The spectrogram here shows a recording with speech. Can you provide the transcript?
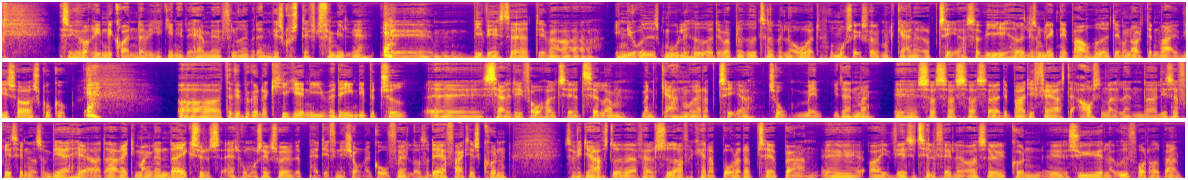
Altså, vi var rimelig grønne, da vi gik ind i det her med at finde ud af, hvordan vi skulle stifte familie. Ja. Øh, vi vidste, at det var en juridisk mulighed, og det var blevet vedtaget ved lov, at homoseksuelle måtte gerne adoptere, så vi havde ligesom liggende i baghovedet, at det var nok den vej, vi så også skulle gå. Ja. Og da vi begyndte at kigge ind i, hvad det egentlig betød, øh, særligt i forhold til, at selvom man gerne må adoptere to mænd i Danmark, øh, så, så, så, så er det bare de færreste afsenderlande, der er lige så frisindede, som vi er her, og der er rigtig mange lande, der ikke synes, at homoseksuelle per definition er gode forældre. Så det er faktisk kun, så vidt jeg har forstået i hvert fald, Sydafrika, der bortadopterer børn, øh, og i visse tilfælde også kun øh, syge eller udfordrede børn.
